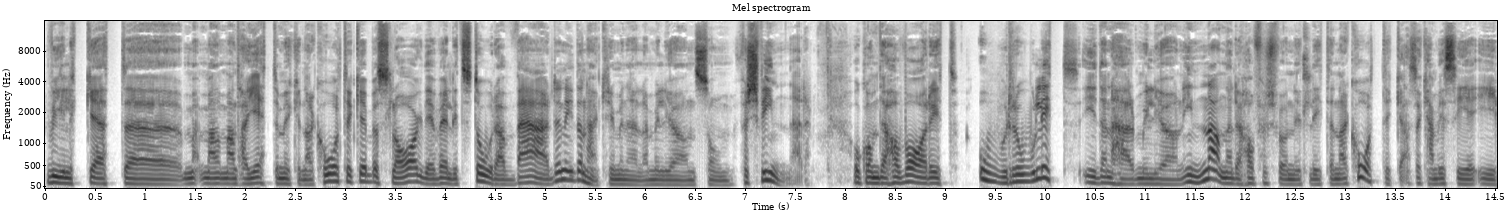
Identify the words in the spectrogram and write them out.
Vilket eh, man, man tar jättemycket narkotika i beslag. Det är väldigt stora värden i den här kriminella miljön som försvinner. Och om det har varit oroligt i den här miljön innan när det har försvunnit lite narkotika så kan vi se i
